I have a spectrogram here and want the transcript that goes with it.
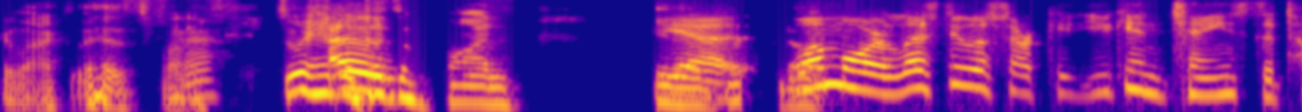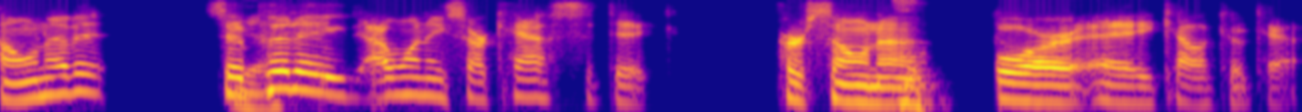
relax. That's funny. Yeah. So we had to Oh. put some fun. Know, Yeah, one more, let's do a sarc, you can change the tone of it. So Yeah. put a, I want a sarcastic persona for a calico cat.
